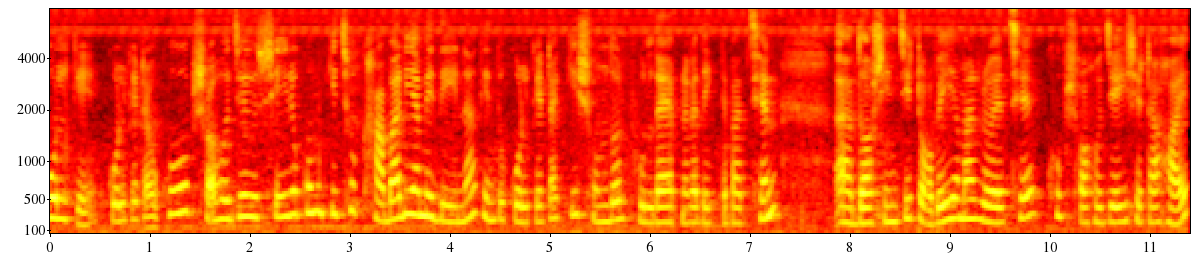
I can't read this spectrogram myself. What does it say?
কলকে। কলকেটাও খুব সহজে সেই রকম কিছু খাবারই আমি দিই না, কিন্তু কলকেটা কি সুন্দর ফুল দেয় আপনারা দেখতে পাচ্ছেন। দশ ইঞ্চি টবেই আমার রয়েছে, খুব সহজেই সেটা হয়।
